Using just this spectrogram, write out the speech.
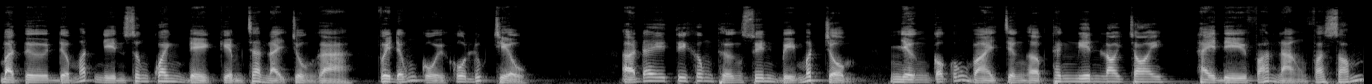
Bà Từ đưa mắt nhìn xung quanh để kiểm tra lại chuồng gà với đống củi khô lúc chiều. Ở đây tuy không thường xuyên bị mất trộm, nhưng có cũng vài trường hợp thanh niên loi choi hay đi phá làng phá xóm.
